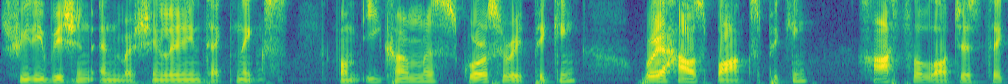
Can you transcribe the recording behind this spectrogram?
3D vision, and machine learning techniques from e-commerce grocery picking, warehouse box picking, hospital logistic,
